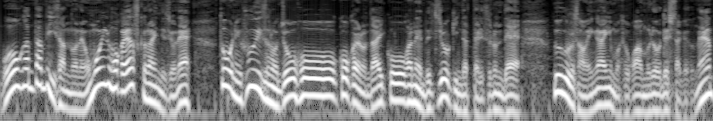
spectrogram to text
GoDaddy さんのね、思いのほか安くないんですよね。特に Whois の情報公開の代行がね、別料金だったりするんで、Google さんは意外にもそこは無料でしたけどね。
